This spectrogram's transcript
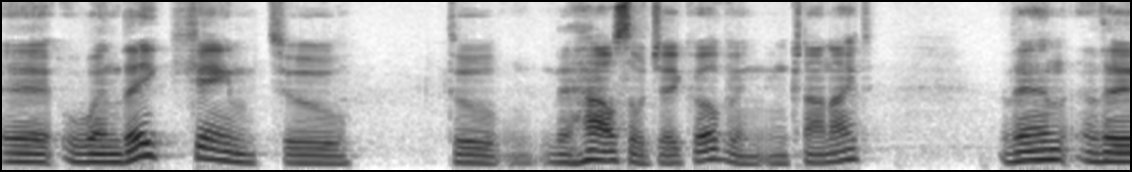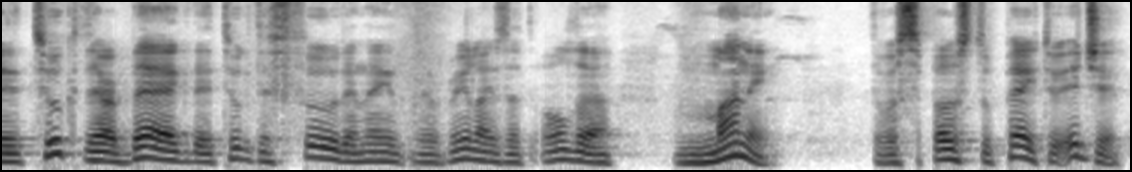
uh, when they came to to the house of Jacob in, in Canaanite, then they took their bag, they took the food, and they, they realized that all the money they were supposed to pay to Egypt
